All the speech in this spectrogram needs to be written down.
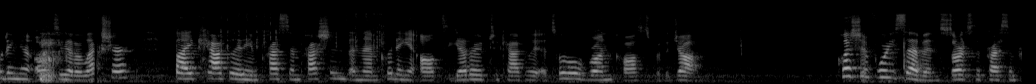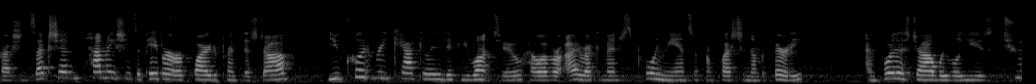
putting it all together lecture by calculating press impressions and then putting it all together to calculate a total run cost for the job. Question 47 starts the press impression section. How many sheets of paper are required to print this job? You could recalculate it if you want to, however I recommend just pulling the answer from question number 30. And for this job we will use 2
